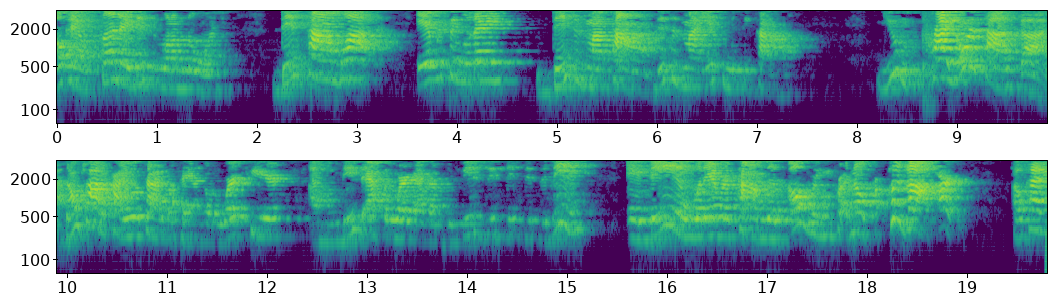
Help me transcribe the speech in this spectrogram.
Okay, on Sunday, this is what I'm doing. This time block, every single day, this is my time. This is my intimacy time you prioritize God. Don't try to prioritize, okay, I'm going to work here, I do this after work, I gotta do this, this, this, this, and this, and then whatever time left over, you pray. no, put God first, okay?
